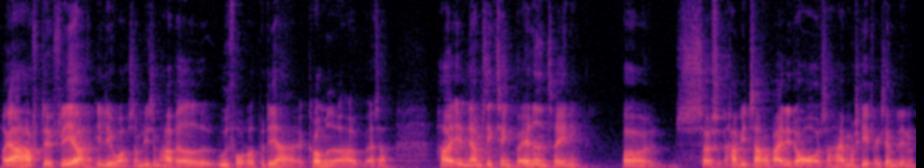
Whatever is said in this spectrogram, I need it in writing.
Og jeg har haft øh, flere elever, som ligesom har været udfordret på det, har kommet og altså, har nærmest ikke tænkt på andet end træning. Og så har vi et samarbejde et år, og så har jeg måske for eksempel en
